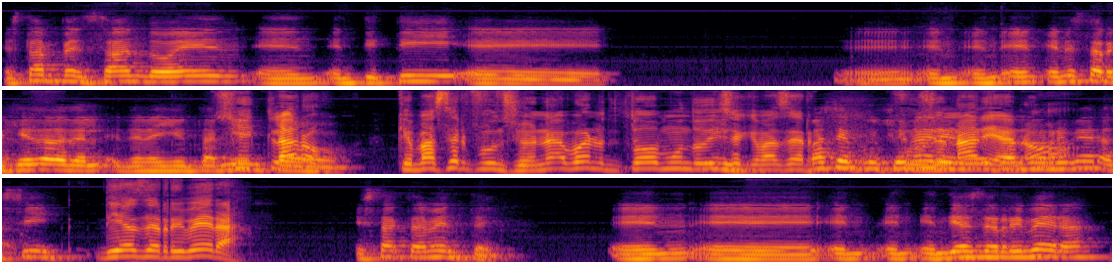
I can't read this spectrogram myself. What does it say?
Están pensando en, en, en Tití, eh, eh, en, en, en, esta regidora del, del, ayuntamiento. Sí, claro, que va a ser funcionaria. Bueno, todo el mundo dice sí, que va a ser, va a ser funcionaria, funcionaria ¿no? Rivera, sí. Díaz de Rivera. Exactamente. En, eh, en, Díaz de Rivera,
